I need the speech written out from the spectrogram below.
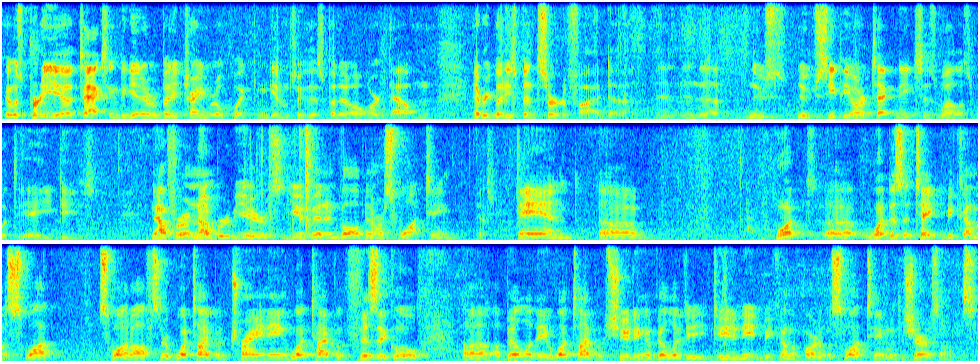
it was pretty uh, taxing to get everybody trained real quick and get them through this, but it all worked out. And everybody's been certified uh, in, in the new, new CPR techniques as well as with the AEDs. Now, for a number of years, you've been involved in our SWAT team. Yes. And uh, what, uh, what does it take to become a SWAT, SWAT officer? What type of training, what type of physical uh, ability, what type of shooting ability do you need to become a part of a SWAT team with the sheriff's office?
